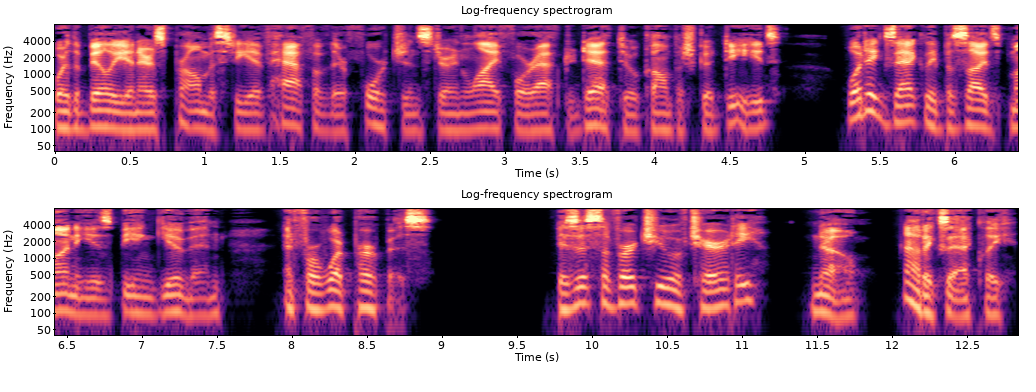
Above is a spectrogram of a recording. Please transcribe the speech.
where the billionaires promise to give half of their fortunes during life or after death to accomplish good deeds, what exactly besides money is being given, and for what purpose? Is this a virtue of charity? No, not exactly.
